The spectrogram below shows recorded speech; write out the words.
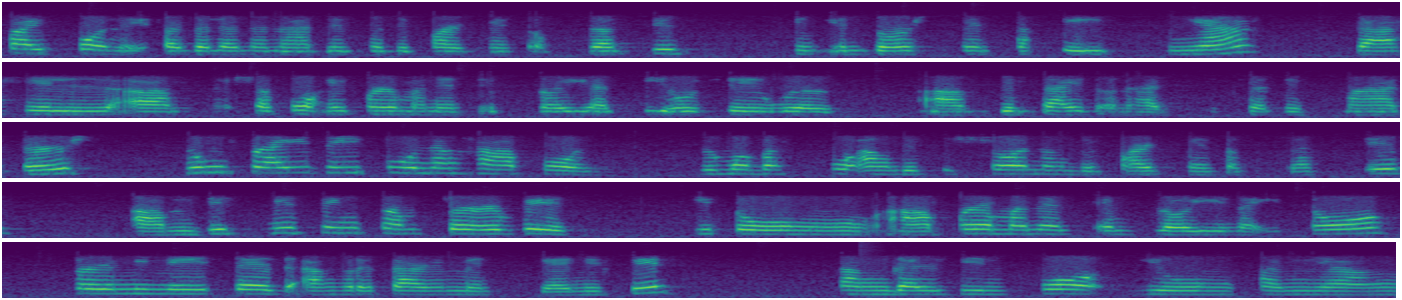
5 po, na ipadala na natin sa Department of Justice yung endorsement sa case niya dahil um, siya po ay permanent employee at DOJ will um, decide on administrative matters. Nung Friday po ng hapon, lumabas po ang desisyon ng Department of Justice um, dismissing from service itong uh, permanent employee na ito, terminated ang retirement benefit, tanggal din po yung kanyang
